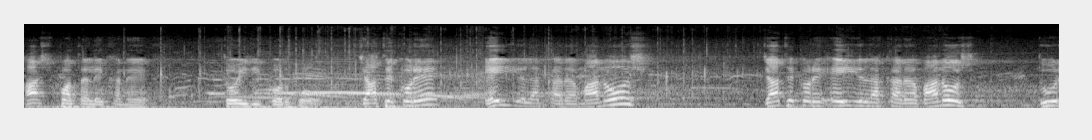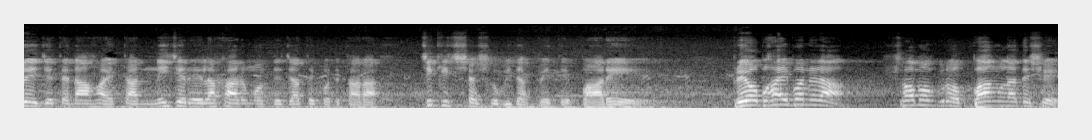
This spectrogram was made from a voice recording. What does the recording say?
হাসপাতাল এখানে তৈরি করব। যাতে করে এই এলাকার মানুষ যাতে করে এই এলাকার মানুষ দূরে যেতে না হয়, তার নিজের এলাকার মধ্যে যাতে করে তারা চিকিৎসা সুবিধা পেতে পারে। প্রিয় ভাই বোনেরা সমগ্র বাংলাদেশে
